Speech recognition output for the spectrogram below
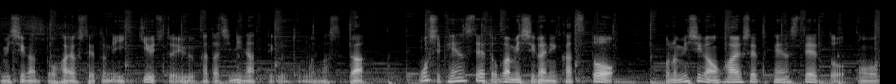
ミシガンとオハイオステートの一騎打ちという形になってくると思いますが、もしペンステートがミシガンに勝つと、このミシガン、オハイオステート、ペンステート、こ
